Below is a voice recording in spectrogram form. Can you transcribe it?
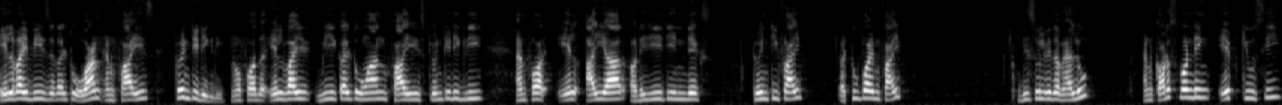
L by B is equal to 1 and phi is 20 degree. Now, for the L by B equal to 1 phi is 20 degree and for L I R or rigidity index 25 or uh, 2.5 this will be the value and corresponding F Q C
